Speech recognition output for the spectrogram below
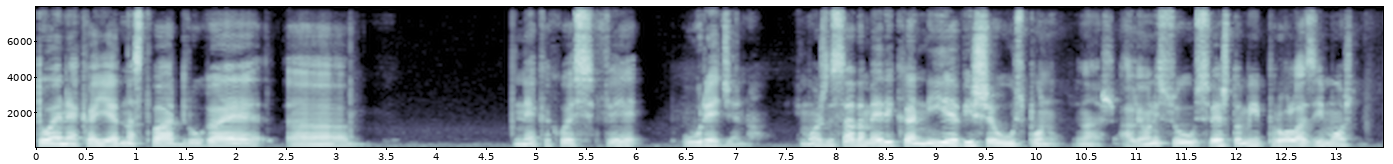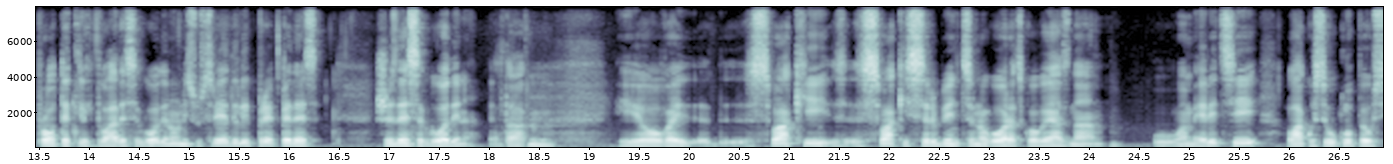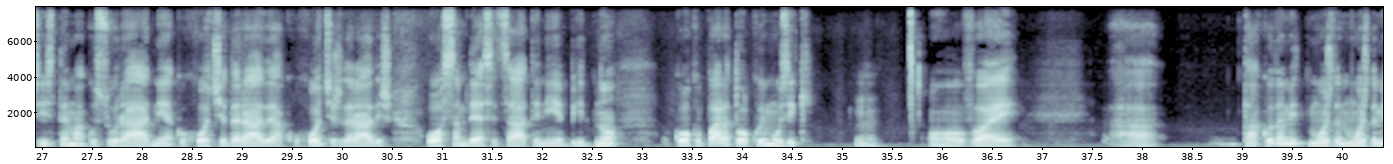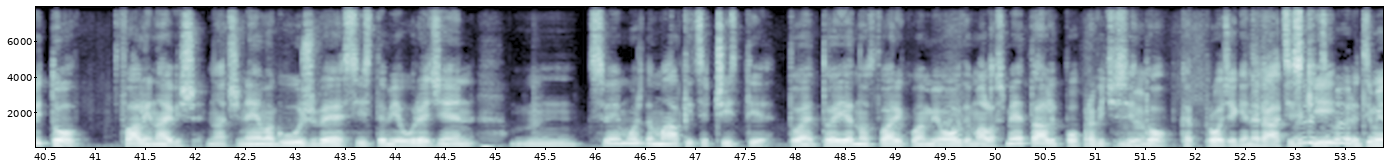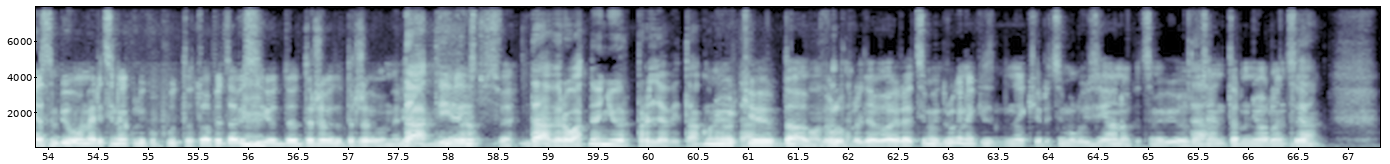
to je neka jedna stvar, druga je a, nekako je sve uređeno. I možda sad Amerika nije više u usponu, znaš, ali oni su sve što mi prolazimo, proteklih 20 godina, oni su sredili pre 50, 60 godina, je li tako? I ovaj, svaki, svaki Srbin, Crnogorac koga ja znam u Americi, lako se uklope u sistem ako su radni, ako hoće da rade, ako hoćeš da radiš 8-10 sati, nije bitno. Koliko para, toliko i muzike. Mhm. Ovaj, a, tako da mi, možda, možda mi to fali najviše. Znači, nema gužve, sistem je uređen, m, sve je možda malkice čistije. To je, to je jedna od stvari koja mi ovde malo smeta, ali popravit će se Da. i to kad prođe generacijski. Recimo, recimo, ja sam bio u Americi nekoliko puta, to opet zavisi od države do države u Americi. Da, ti Nije vero- isto sve. Da, verovatno je New York prljav i tako. New ne, York je, da, vrlo Odvratan. prljav, ali recimo i druge, neki, neki recimo Louisiana, kad sam je bio Da. centar New Orleans, Da.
